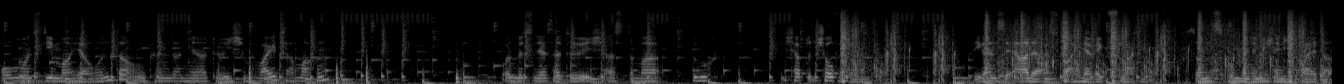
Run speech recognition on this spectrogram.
Hauen wir uns die mal hier runter und können dann hier natürlich weitermachen. Und müssen jetzt natürlich erst einmal... Uh, ich habe den Schaufel drin. Die ganze Erde erstmal hier wegflacken. Sonst kommen wir nämlich hier nicht weiter.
